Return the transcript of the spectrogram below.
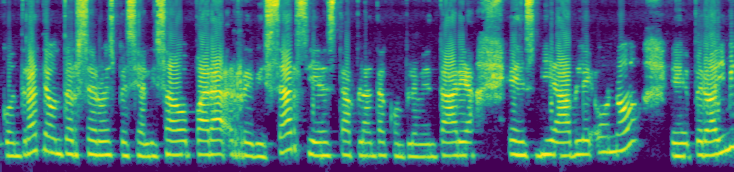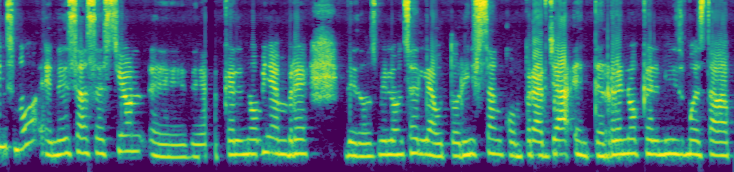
contrate a un tercero especializado para revisar si esta planta complementaria es viable o no, pero ahí mismo en esa sesión de aquel noviembre de 2011 le autorizan comprar ya el terreno que él mismo estaba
